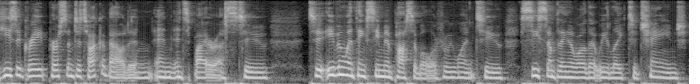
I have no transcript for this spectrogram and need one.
he's a great person to talk about and, and inspire us to to even when things seem impossible or if we want to see something in the world that we like to change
